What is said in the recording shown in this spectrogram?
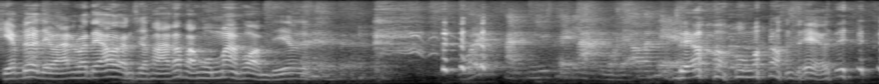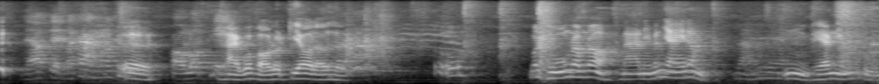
เก็บเด้อเดี๋ยวอันว่าแต่เอาอันเสื้อผ้ากับผ้าห่มมาพร้อมติเอาสิโอ้ยขัดมีเพลงลางหมดเลยเอามาแถเดี๋ยวเอาห่มมานอนแถวสิแล้วเอาเต็ดมาข้างมันเออเป่ารถเทหายบ่เฝ้ารถเกี่ยวแล้วเถอะโอ้มันสูงนำเนาะหน้านี่มันใหญ่นำหนามันแย่อืมแพงนี่มันสูง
